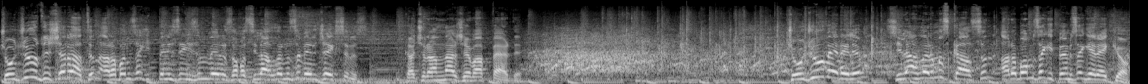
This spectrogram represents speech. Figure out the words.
Çocuğu dışarı atın, arabanıza gitmenize izin veririz ama silahlarınızı vereceksiniz. Kaçıranlar cevap verdi. Çocuğu verelim, silahlarımız kalsın, arabamıza gitmemize gerek yok.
